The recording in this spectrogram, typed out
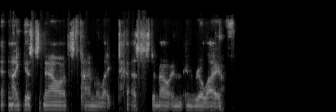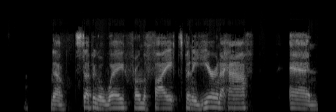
And I guess now it's time to like test them out in, in real life. Now, stepping away from the fight, it's been a year and a half, and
